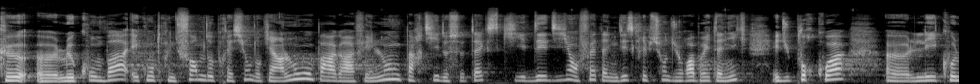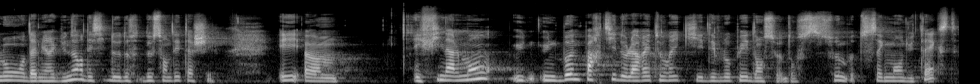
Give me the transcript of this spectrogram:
que euh, le combat est contre une forme d'oppression. Donc il y a un long paragraphe et une longue partie de ce texte qui est dédié en fait à une description du roi britannique et du pourquoi euh, les colons d'Amérique du Nord décident de, de, s'en détacher. Et et finalement, une, bonne partie de la rhétorique qui est développée dans ce segment du texte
